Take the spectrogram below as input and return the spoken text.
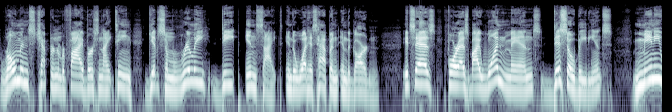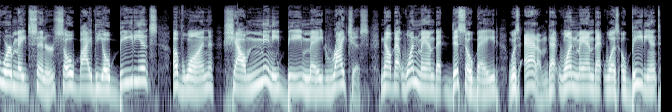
Romans chapter number 5, verse 19, gives some really deep insight into what has happened in the garden. It says, For as by one man's disobedience many were made sinners, so by the obedience of one shall many be made righteous. Now, that one man that disobeyed was Adam. That one man that was obedient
